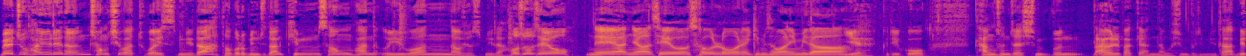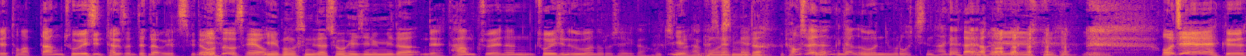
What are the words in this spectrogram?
매주 화요일에는 정치화투가 있습니다. 더불어민주당 김성환 의원 나오셨습니다. 어서 오세요. 네, 안녕하세요. 서울 노원의 김성환입니다. 예, 그리고 당선자 신분 나흘밖에 안 남으신 분입니다. 미래통합당 조혜진 당선자 나오셨습니다. 어서 오세요. 예, 반갑습니다. 조혜진입니다. 네, 다음 주에는 조혜진 의원으로 저희가 호칭을 예, 하고 고맙습니다. 평소에는 그냥 의원님으로 호칭하니까요. 예. 예. 어제 그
